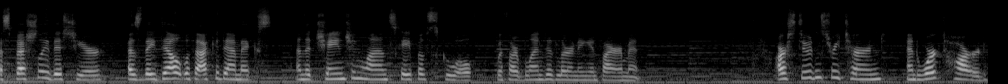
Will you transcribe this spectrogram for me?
especially this year as they dealt with academics and the changing landscape of school with our blended learning environment. Our students returned and worked hard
